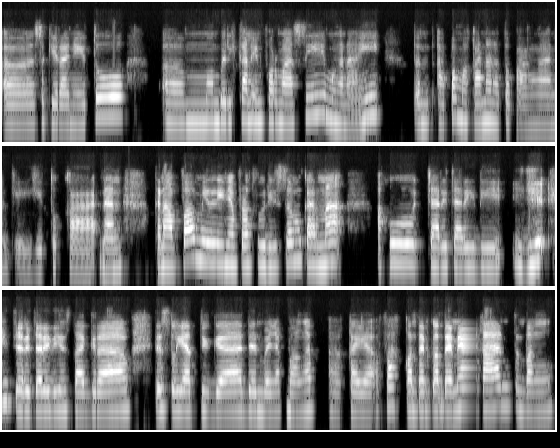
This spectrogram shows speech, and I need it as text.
uh, sekiranya itu memberikan informasi mengenai apa makanan atau pangan kayak gitu kak. Dan kenapa milihnya Proud Foodism karena aku cari-cari di IG, cari-cari di Instagram, terus lihat juga dan banyak banget uh, kayak apa konten-kontennya kan tentang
